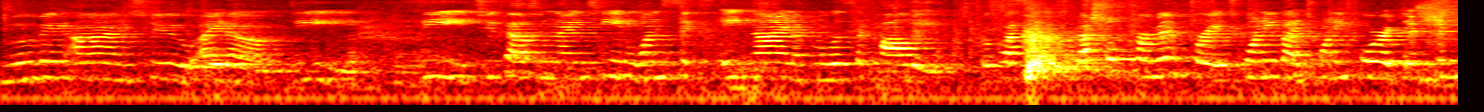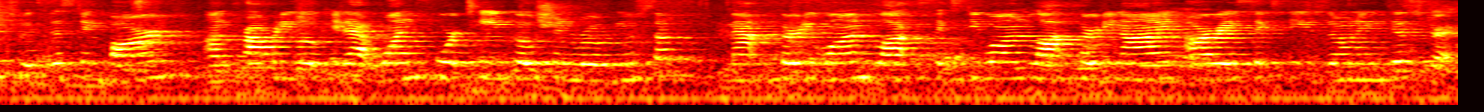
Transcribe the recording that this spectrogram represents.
Moving on to item Z 2019-1689 of Melissa Colley, requesting a special permit for a 20 by 24 addition to existing barn on property located at 114 Goshen Road, Moosup, map 31, block 61, lot 39, RA 60 zoning district.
